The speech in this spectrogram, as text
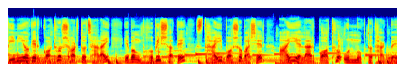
বিনিয়োগের কঠোর শর্ত ছাড়াই এবং ভবিষ্যতে স্থায়ী বসবাসের আইএলআর পথ উন্মুক্ত থাকবে।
